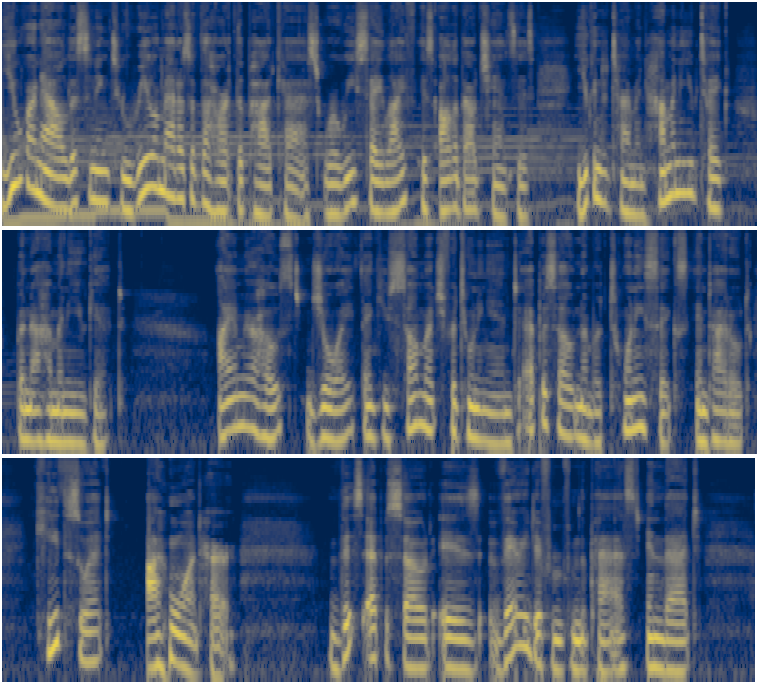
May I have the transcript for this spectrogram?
You are now listening to Real Matters of the Heart, the podcast, where we say life is all about chances. You can determine how many you take, but not how many you get. I am your host, Joy. Thank you so much for tuning in to episode number 26 entitled Keith Sweat, I Want Her. This episode is very different from the past in that,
